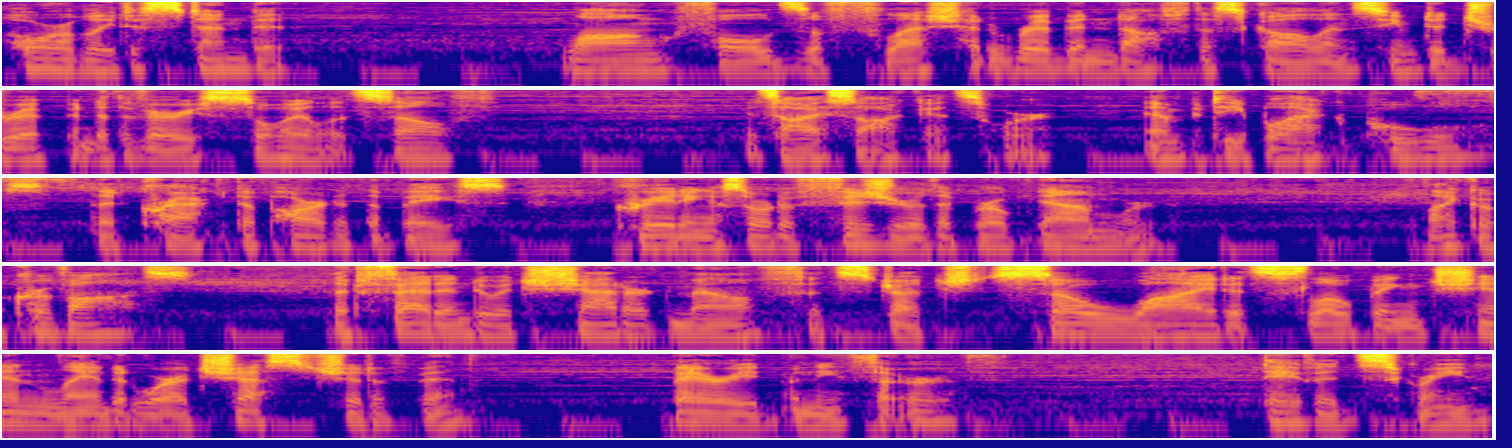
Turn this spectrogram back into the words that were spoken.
horribly distended. Long folds of flesh had ribboned off the skull and seemed to drip into the very soil itself. Its eye sockets were empty black pools that cracked apart at the base, creating a sort of fissure that broke downward, like a crevasse that fed into its shattered mouth that stretched so wide its sloping chin landed where a chest should have been, buried beneath the earth. David screamed.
